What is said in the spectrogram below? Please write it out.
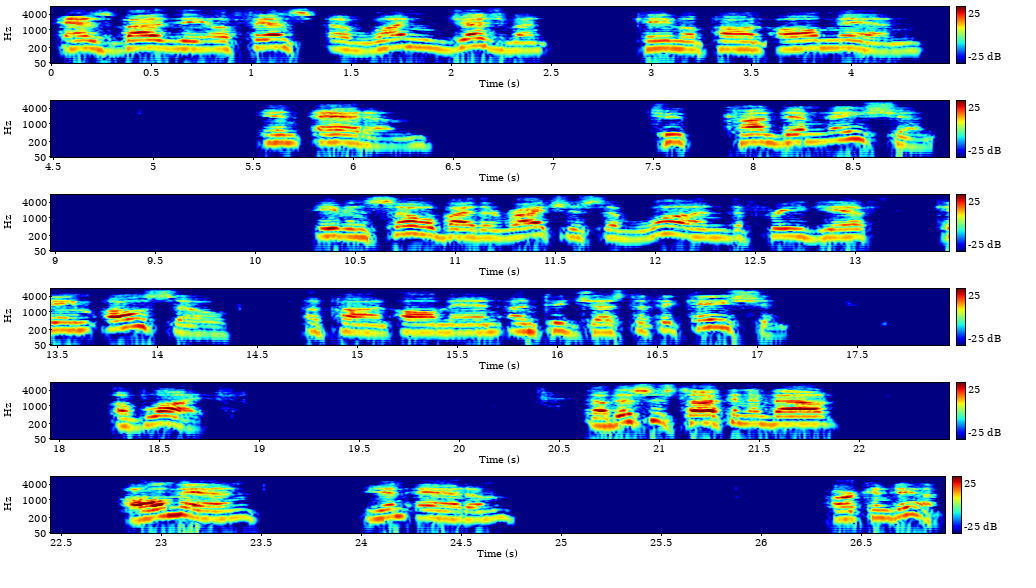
as by the offense of one judgment came upon all men in Adam to condemnation. Even so, by the righteousness of one, the free gift came also upon all men unto justification of life. Now this is talking about all men in Adam are condemned.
